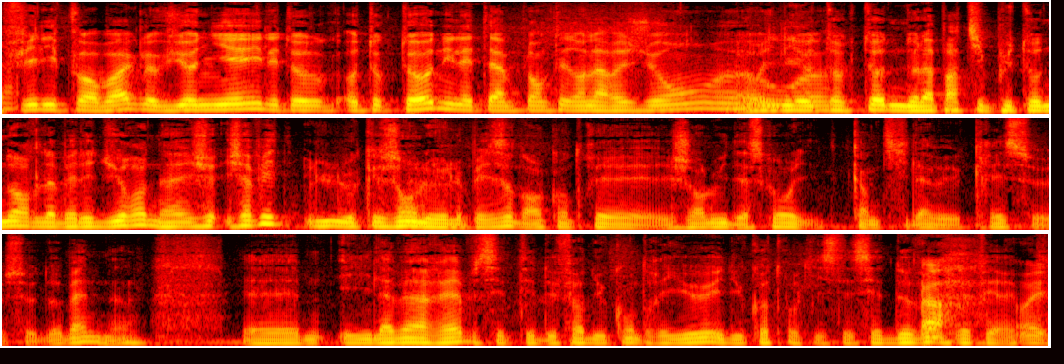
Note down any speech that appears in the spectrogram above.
Philippe Forbach, le vionnier, il est autochtone, il était implanté dans la région euh, Il est euh autochtone de la partie plutôt nord de la vallée du Rhône. Hein. J'avais l'occasion, le, plaisir de rencontrer Jean-Louis Descours quand il avait créé ce, domaine. Hein. Euh, et il avait un rêve, c'était de faire du Condrieux et du côte C'était ses deux vins ah, préférés.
